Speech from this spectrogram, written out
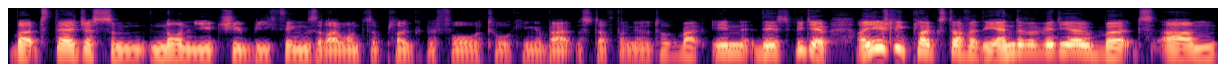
but they're just some non-YouTubey things that I wanted to plug before talking about the stuff that I'm going to talk about in this video. I usually plug stuff at the end of a video, but um,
